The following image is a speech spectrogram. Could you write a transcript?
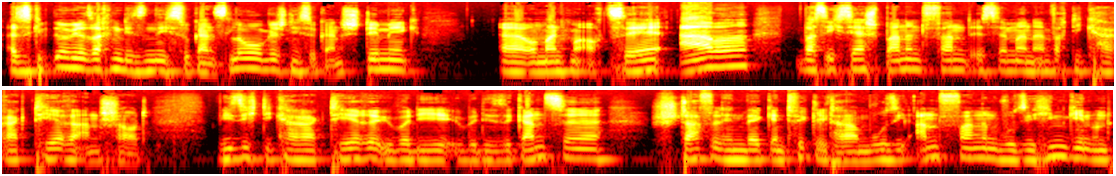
Also es gibt immer wieder Sachen, die sind nicht so ganz logisch, nicht so ganz stimmig äh, und manchmal auch zäh. Aber was ich sehr spannend fand, ist, wenn man einfach die Charaktere anschaut. wie sich die Charaktere über, die, über diese ganze Staffel hinweg entwickelt haben, wo sie anfangen, wo sie hingehen und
